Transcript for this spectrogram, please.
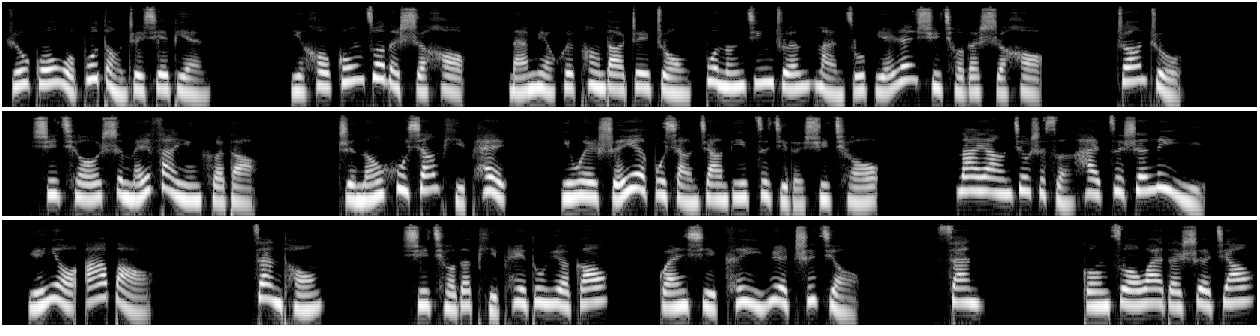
如果我不懂这些点，以后工作的时候难免会碰到这种不能精准满足别人需求的时候。庄主，需求是没法迎合的，只能互相匹配，因为谁也不想降低自己的需求，那样就是损害自身利益。云有阿宝，赞同。需求的匹配度越高，关系可以越持久。三、工作外的社交。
